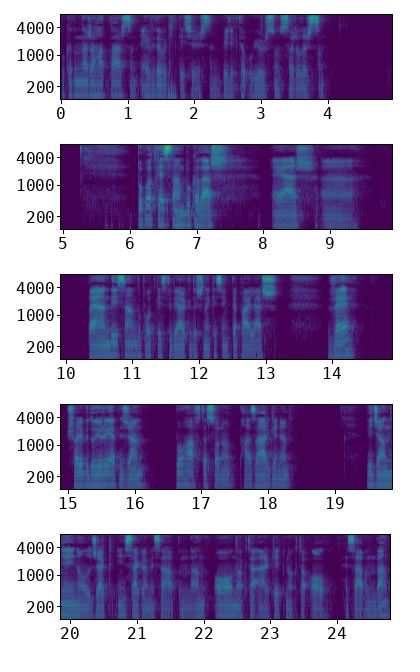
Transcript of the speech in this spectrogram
Bu kadınla rahatlarsın, evde vakit geçirirsin, birlikte uyursun, sarılırsın. Bu podcast'tan bu kadar. Eğer e, beğendiysen bu podcast'i bir arkadaşına kesinlikle paylaş. Ve şöyle bir duyuru yapacağım. Bu hafta sonu pazar günü bir canlı yayın olacak Instagram hesabından o.erkek.ol hesabından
